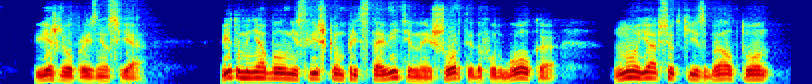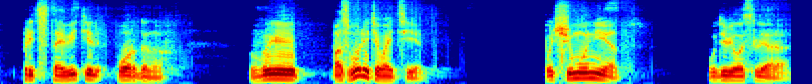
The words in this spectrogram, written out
— вежливо произнес я. Вид у меня был не слишком представительный, шорты да футболка, но я все-таки избрал тон «представитель органов». «Вы позволите войти?» «Почему нет?» — удивилась Лера.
